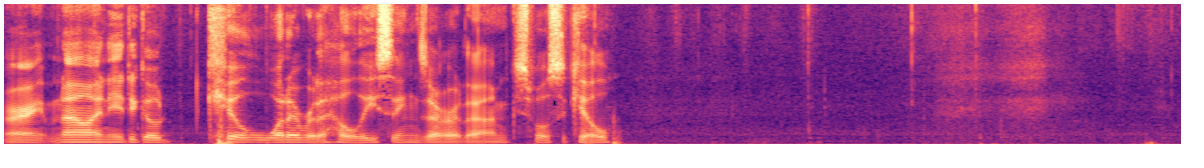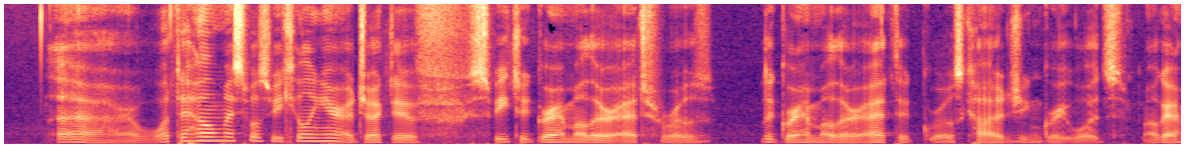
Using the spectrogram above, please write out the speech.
Alright, now I need to go kill whatever the hell these things are that I'm supposed to kill. Uh, what the hell am I supposed to be killing here? Objective: Speak to grandmother at Rose, the grandmother at the Rose Cottage in Great Woods. Okay.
